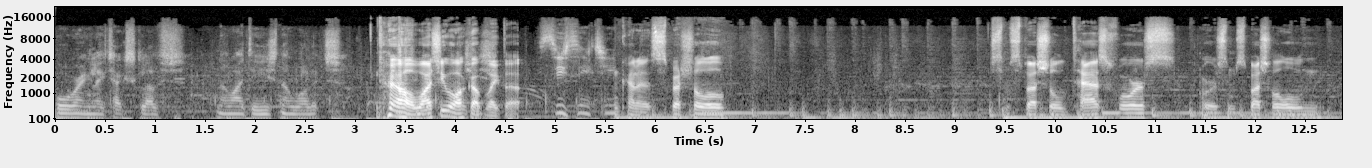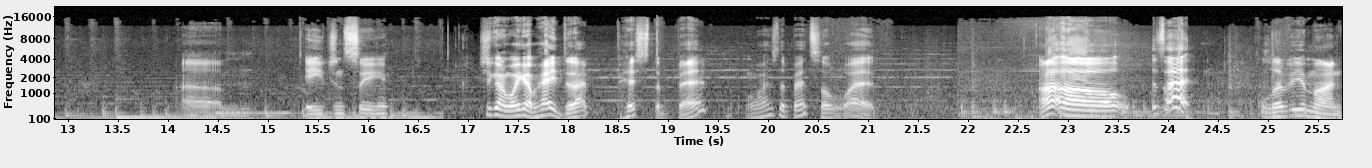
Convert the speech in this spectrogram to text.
All wearing latex gloves, no IDs, no wallets. oh, why'd she walk up like that? CCT. Some kind of special some special task force or some special um agency. She's gonna wake up. Hey, did I piss the bed? Why is the bed so wet? Uh-oh. Is that Olivia Munn?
